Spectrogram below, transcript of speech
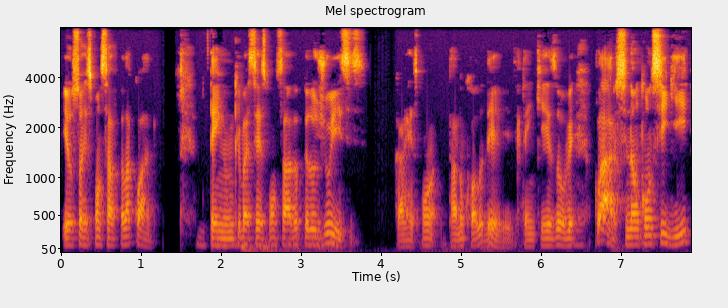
eu sou responsável pela quadra. Tem um que vai ser responsável pelos juízes. O cara respon- tá no colo dele, ele tem que resolver. Claro, se não conseguir,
